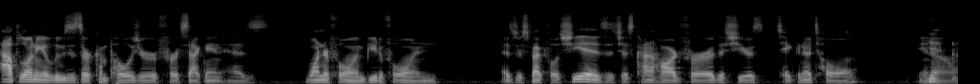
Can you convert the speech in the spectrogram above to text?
Apollonia loses her composure for a second, as wonderful and beautiful and as respectful as she is. It's just kind of hard for her. This year's taken a toll, you Yeah. know.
